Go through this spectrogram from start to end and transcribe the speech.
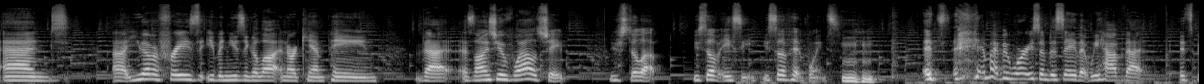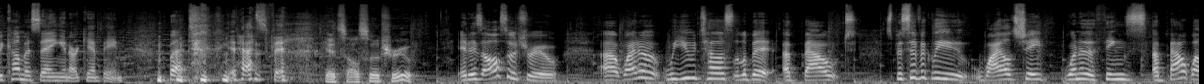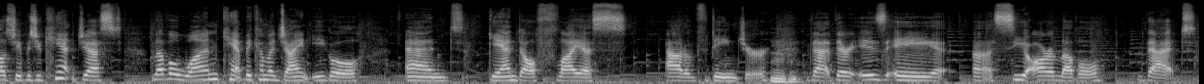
And uh, you have a phrase that you've been using a lot in our campaign that as long as you have wild shape, you're still up. You still have AC. You still have hit points. Mm-hmm. It's it might be worrisome to say that we have that. It's become a saying in our campaign, but it has been. It's also true. It is also true. Uh, why don't will you tell us a little bit about specifically wild shape? One of the things about wild shape is you can't just level one can't become a giant eagle and Gandalf fly us out of danger. That there is a, uh CR level that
